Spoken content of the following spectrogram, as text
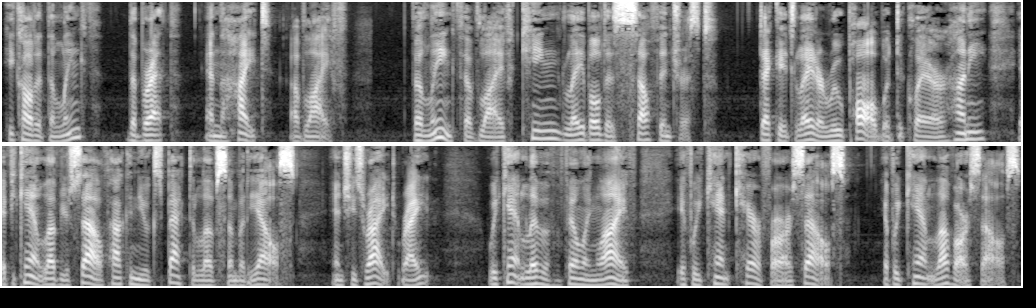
He called it the length, the breadth, and the height of life. The length of life King labeled as self interest. Decades later, RuPaul would declare, Honey, if you can't love yourself, how can you expect to love somebody else? And she's right, right? We can't live a fulfilling life if we can't care for ourselves, if we can't love ourselves,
